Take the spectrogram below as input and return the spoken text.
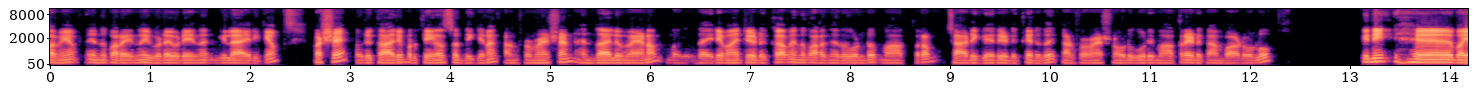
സമയം എന്ന് പറയുന്നത് ഇവിടെ എവിടെയെങ്കിലും പക്ഷേ ഒരു കാര്യം പ്രത്യേകം ശ്രദ്ധിക്കണം. കൺഫർമേഷൻ എന്തായാലും വേണം. ധൈര്യമായിട്ട് എടുക്കാം എന്ന് പറഞ്ഞതുകൊണ്ട് മാത്രം ചാടി കയറി എടുക്കരുത്. കൺഫർമേഷനോട് കൂടി മാത്രമേ എടുക്കാൻ പാടുള്ളൂ. ഇനി ബൈ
